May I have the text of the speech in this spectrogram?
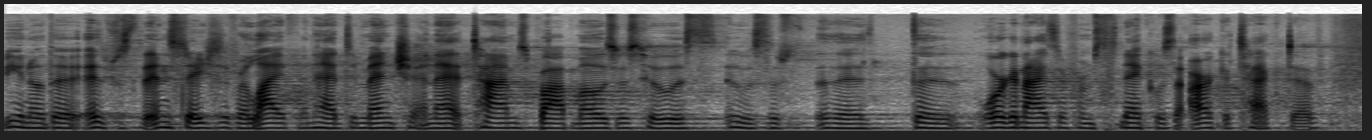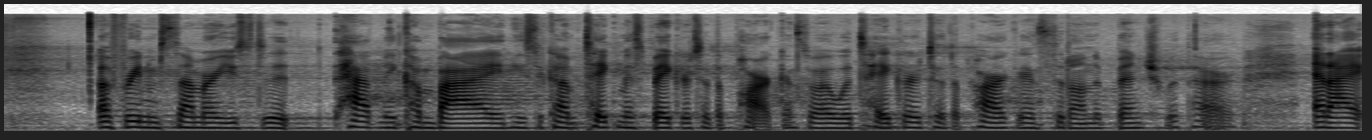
you know, the, it was the end stages of her life and had dementia. And at times, Bob Moses, who was, who was the, the, the organizer from SNCC, was the architect of, of Freedom Summer, used to have me come by and he used to come take Miss Baker to the park. And so I would take her to the park and sit on the bench with her. And I,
